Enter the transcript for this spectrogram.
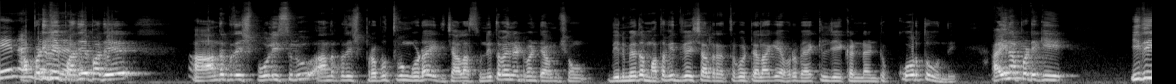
నేను అప్పటికి పదే పదే ఆంధ్రప్రదేశ్ పోలీసులు ఆంధ్రప్రదేశ్ ప్రభుత్వం కూడా ఇది చాలా సున్నితమైనటువంటి అంశం. దీని మీద మత విద్వేషాలు రెచ్చగొట్టేలాగే ఎవరు వ్యాఖ్యలు చేయకండి అంటూ కోరుతూ ఉంది. అయినప్పటికీ ఇది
